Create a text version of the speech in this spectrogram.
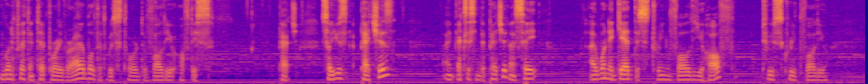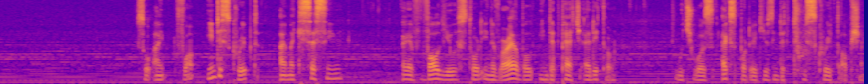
I'm going to create a temporary variable that will store the value of this patch. So I use patches. I'm accessing the patches and say I want to get the string value of to script value. So I for in the script I'm accessing a value stored in a variable in the patch editor which was exported using the toScript option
